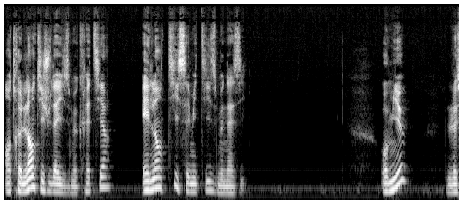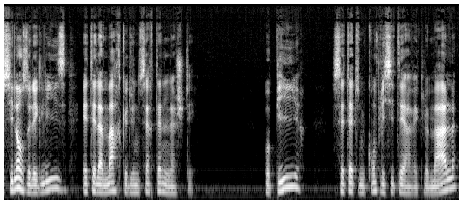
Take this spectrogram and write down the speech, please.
entre l'antijudaïsme chrétien et l'antisémitisme nazi. Au mieux, le silence de l'Église était la marque d'une certaine lâcheté. Au pire, c'était une complicité avec le mal,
